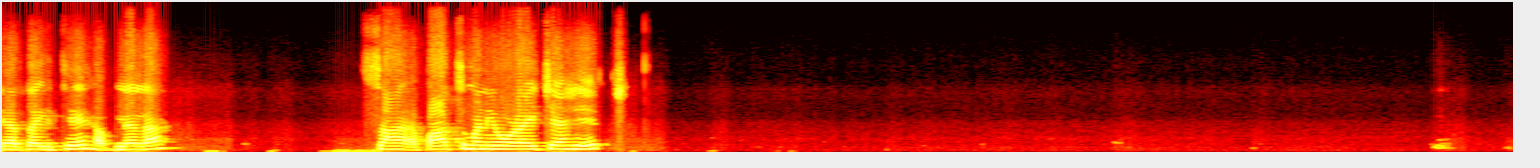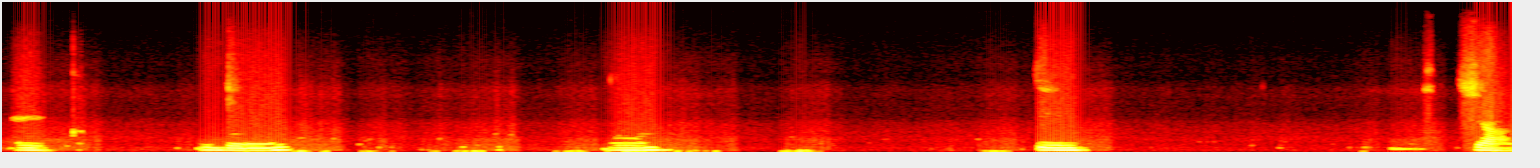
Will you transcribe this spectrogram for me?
हे आता इथे आपल्याला पाच मणी ओळायचे आहेत. एक दोन दोन तीन चार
